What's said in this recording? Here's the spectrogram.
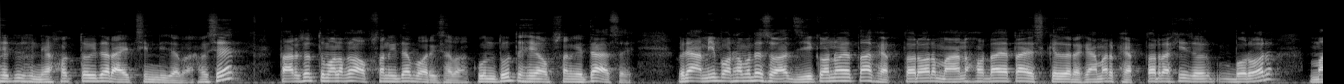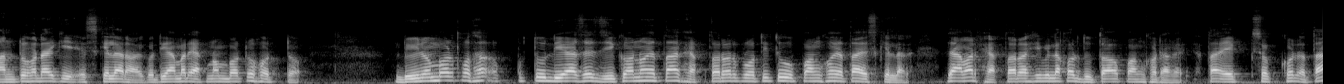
সেইটো ধুনীয়া। সত্যকেইটা ৰাইট চিন দি যাবা। হৈছে? তাৰপিছত তোমালোকে অপশ্যনকেইটা পঢ়ি চাবা। কোনটোত সেই অপশ্যনকেইটা আছে। গতিকে আমি প্ৰথমতে চোৱা যিকোনো এটা ভেক্টৰৰ মান সদায় এটা স্কেলাৰ ৰাখে। আমাৰ ভেক্টৰ ৰাশিবোৰৰ মানটো সদায় কি? স্কেলাৰ হয়। গতিকে আমাৰ এক নম্বৰটো সত্য। দুই নম্বৰ কথাটো দিয়া আছে যিকোনো এটা ভেক্টৰৰ প্ৰতিটো উপাংশ এটা স্কেলাৰ যে আমাৰ ভেক্টৰ ৰাশিবিলাকৰ দুটা উপাংশ থাকে। এটা এক্স অক্ষৰ এটা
